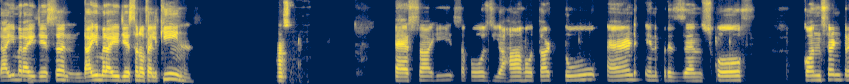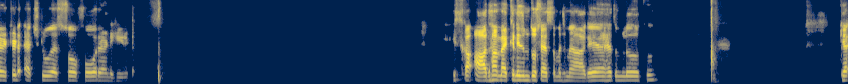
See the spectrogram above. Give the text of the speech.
डाइमराइजेशन डाइमराइजेशन ऑफ़ एल्कीन ऐसा ही सपोज़ यहाँ होता two and in presence of concentrated H2SO4 and heat. इसका आधा मैकेनिज्म तो शायद समझ में आ गया है तुम लोगों को। क्या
